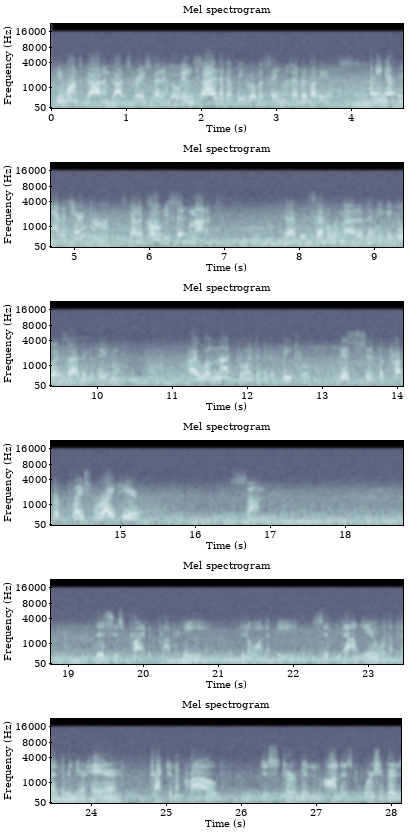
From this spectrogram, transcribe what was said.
If he wants God and God's grace, let him go inside the cathedral the same as everybody else. But he doesn't have a shirt on. He's got a coat, he's sitting on it. That would settle the matter. Then you could go inside the cathedral. I will not go into the cathedral. This is the proper place right here. Son, this is private property. You don't want to be sitting down here with a feather in your hair, attracting a crowd, disturbing honest worshippers.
